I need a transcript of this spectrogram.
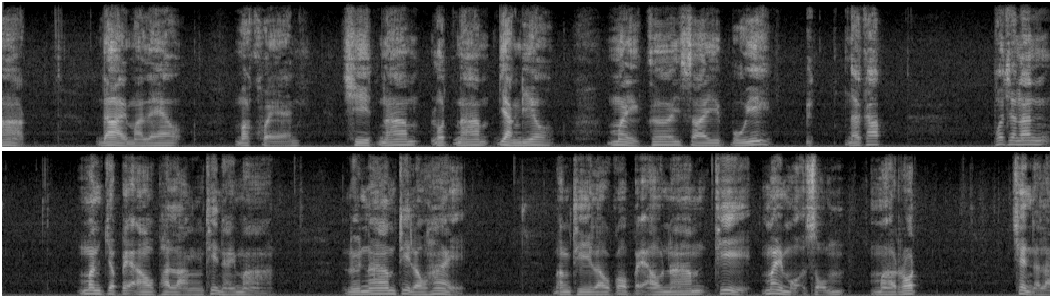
มากได้มาแล้ว มาแขวน ฉีดน้ำลดน้ำอย่างเดียว ไม่เคยใส่ปุ๋ยนะครับ เพราะฉะนั้นมันจะไปเอาพลังที่ไหนมา หรือน้ำที่เราให้ บางทีเราก็ไปเอาน้ำที่ไม่เหมาะสมมารดเช่นอะไร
